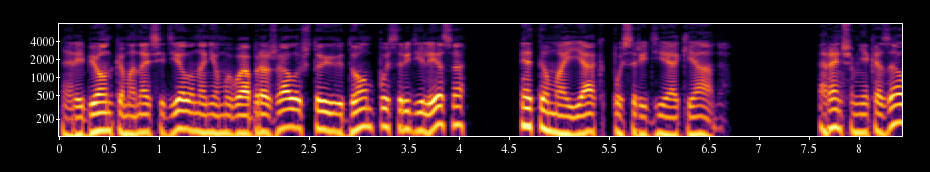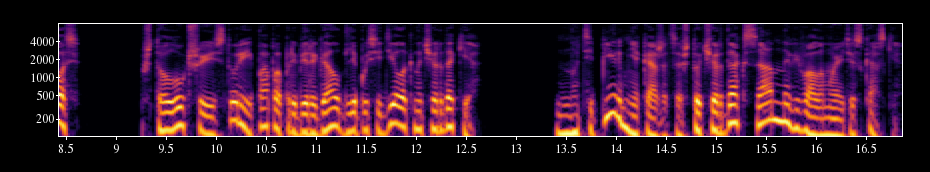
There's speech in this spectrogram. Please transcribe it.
Ребенком она сидела на нем и воображала, что их дом посреди леса — это маяк посреди океана. Раньше мне казалось, что лучшие истории папа приберегал для посиделок на чердаке. Но теперь мне кажется, что чердак сам навевал ему эти сказки.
